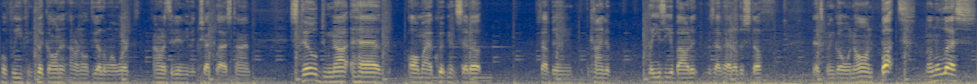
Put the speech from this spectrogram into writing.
Hopefully you can click on it. I don't know if the other one worked. I honestly didn't even check last time. Still do not have all my equipment set up. So I've been kind of lazy about it because I've had other stuff that's been going on. But nonetheless,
